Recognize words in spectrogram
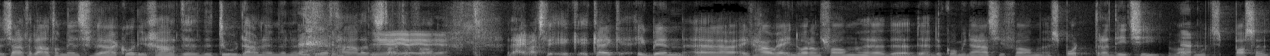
zaten een aantal mensen van. Ja, Cordy gaat de, de Tour Down Under naar Utrecht halen. De start ja, ja, ervan. Nee, wat ik, kijk, ik ben, uh, ik hou enorm van uh, de, de, de combinatie van sporttraditie, wat ja. moet passen,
